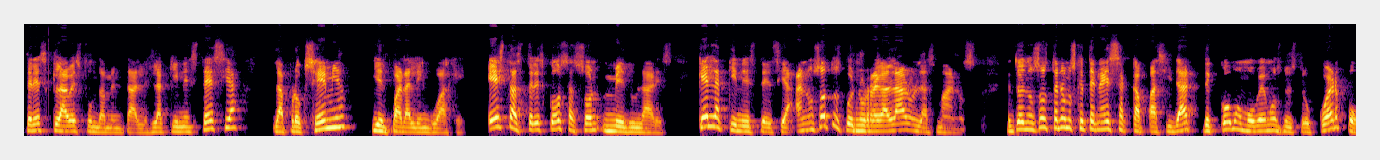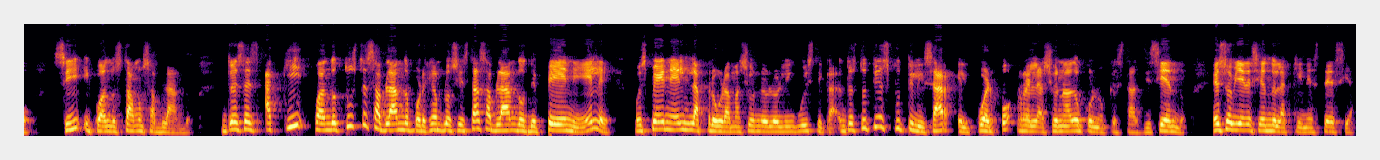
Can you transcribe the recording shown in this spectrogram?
tres claves fundamentales, la kinestesia, la proxemia y el paralenguaje. Estas tres cosas son medulares. ¿Qué es la kinestesia? A nosotros pues nos regalaron las manos. Entonces nosotros tenemos que tener esa capacidad de cómo movemos nuestro cuerpo, ¿sí? Y cuando estamos hablando. Entonces aquí, cuando tú estés hablando, por ejemplo, si estás hablando de PNL, pues PNL es la programación neurolingüística. Entonces tú tienes que utilizar el cuerpo relacionado con lo que estás diciendo. Eso viene siendo la kinestesia.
